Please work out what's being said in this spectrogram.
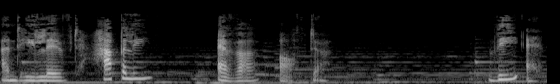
And he lived happily ever after. The end.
